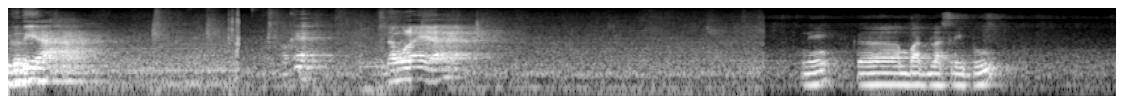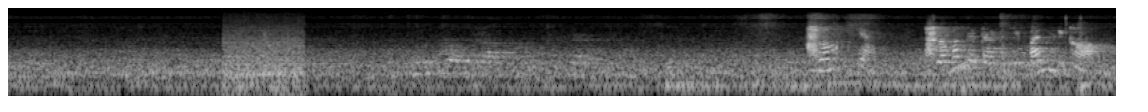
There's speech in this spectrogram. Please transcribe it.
ikuti ya. Oke, kita mulai ya. Ini ke 14.000 Selamat siang. Selamat datang di Mandiri Call.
